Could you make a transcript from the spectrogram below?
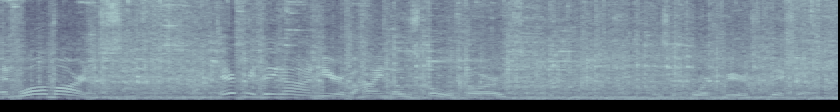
And Walmarts. Everything on here behind those coal cars is the Fort Pierce pickup.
